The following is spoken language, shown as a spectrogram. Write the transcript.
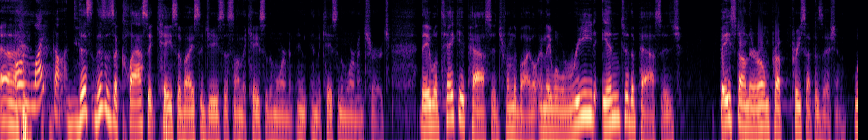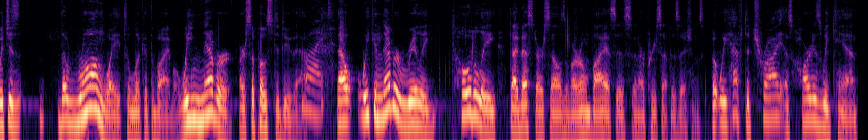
Uh, or like God? This this is a classic case of eisegesis on the case of the Mormon in, in the case of the Mormon Church. They will take a passage from the Bible and they will read into the passage based on their own presupposition, which is the wrong way to look at the Bible. We never are supposed to do that. Right. Now, we can never really totally divest ourselves of our own biases and our presuppositions, but we have to try as hard as we can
